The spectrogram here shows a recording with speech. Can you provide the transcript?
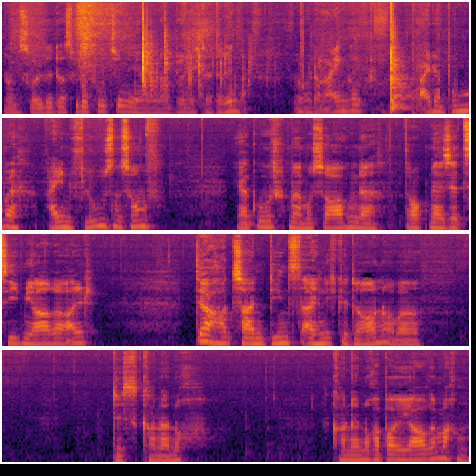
Und dann sollte das wieder funktionieren. Und natürlich da drin, wenn man da reinguckt, bei der Pumpe ein Flusensumpf. Ja gut, man muss sagen, der Trockner ist jetzt sieben Jahre alt. Der hat seinen Dienst eigentlich getan, aber das kann er noch kann er noch ein paar Jahre machen.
